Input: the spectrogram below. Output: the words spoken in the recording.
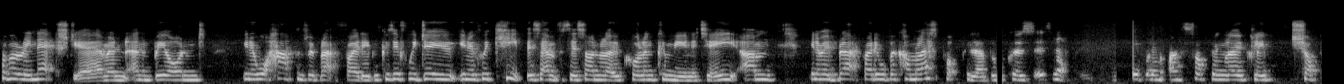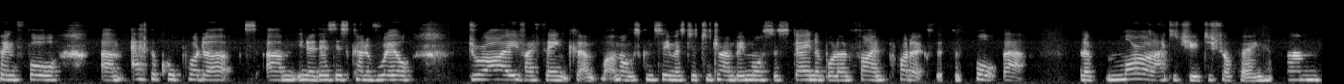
probably next year and, and beyond. You know what happens with Black Friday because if we do, you know, if we keep this emphasis on local and community, um, you know, maybe Black Friday will become less popular because it's not people are shopping locally, shopping for um, ethical products. Um, you know, there's this kind of real drive, I think, um, amongst consumers to, to try and be more sustainable and find products that support that kind of moral attitude to shopping. Um,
